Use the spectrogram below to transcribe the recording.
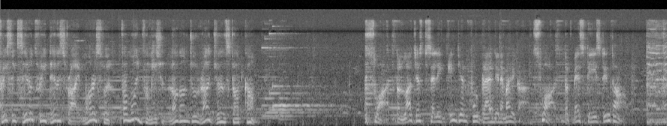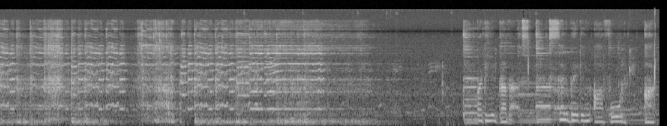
3603 Davis Drive, Morrisville. For more information, log on to rajjewels.com. Swad, the largest selling Indian food brand in America. Swad, the best taste in town. Patel Brothers, celebrating our food, our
